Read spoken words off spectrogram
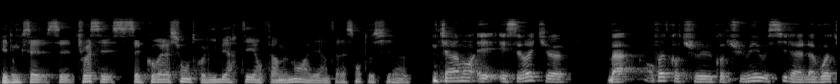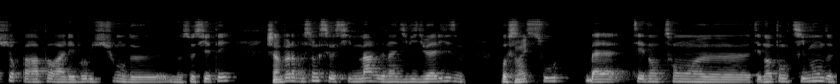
Et donc, c'est, tu vois, cette corrélation entre liberté et enfermement, elle est intéressante aussi. Hein. Carrément. Et, c'est vrai que, bah, en fait, quand tu, quand tu mets aussi la, voiture par rapport à l'évolution de nos sociétés, j'ai un peu l'impression que c'est aussi une marque de l'individualisme, au sens où bah, tu es, dans ton, euh, dans ton petit monde,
